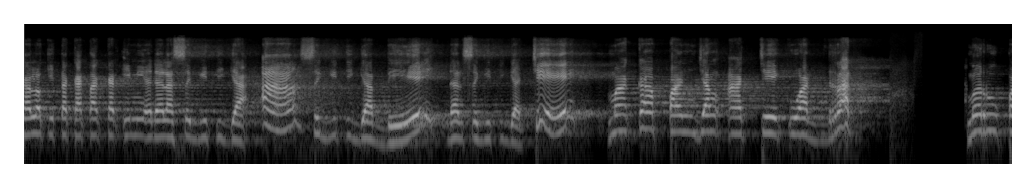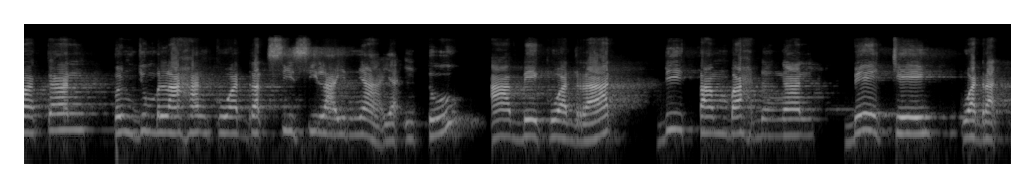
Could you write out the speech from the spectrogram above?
kalau kita katakan ini adalah segitiga A, segitiga B, dan segitiga C, maka panjang AC kuadrat merupakan penjumlahan kuadrat sisi lainnya yaitu AB kuadrat ditambah dengan BC kuadrat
